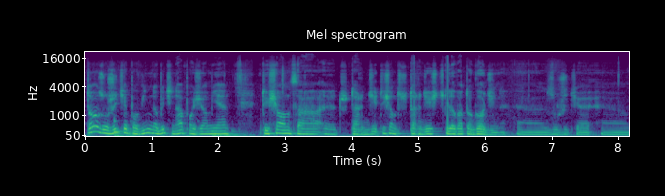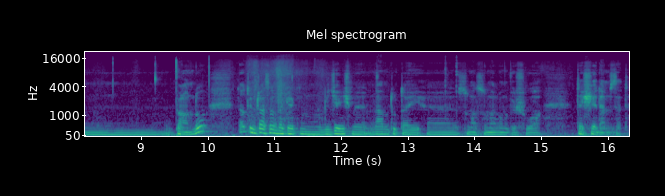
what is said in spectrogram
to zużycie powinno być na poziomie 1040, 1040 kWh zużycie prądu. No tymczasem, tak jak mm, widzieliśmy, nam tutaj e, summa summarum wyszło te 700.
